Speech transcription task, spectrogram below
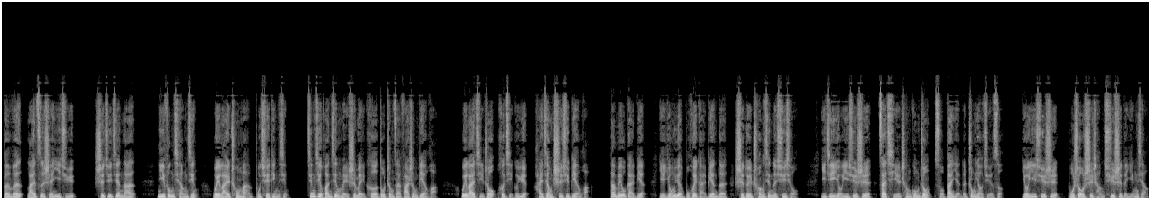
本文来自神医局。时局艰难，逆风强劲，未来充满不确定性。经济环境每时每刻都正在发生变化，未来几周和几个月还将持续变化。但没有改变，也永远不会改变的是对创新的需求，以及有意叙事在企业成功中所扮演的重要角色。有意叙事不受市场趋势的影响，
